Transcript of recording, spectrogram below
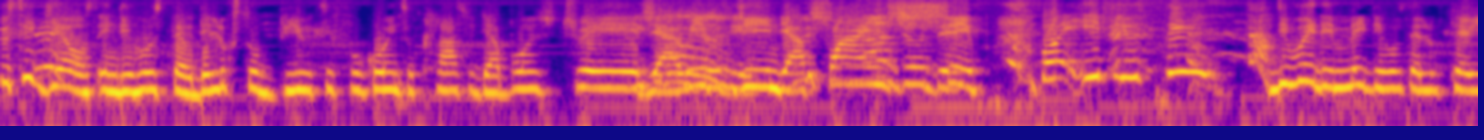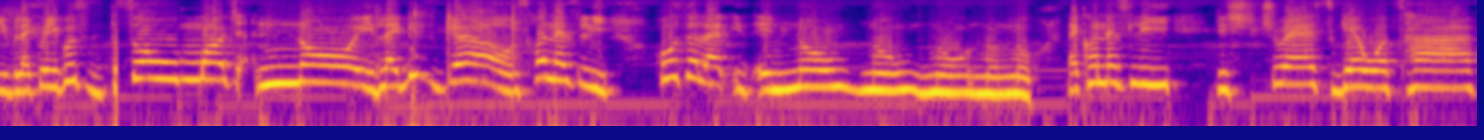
You see girls in the hostel, they look so beautiful going to class with their bones straight, their ripped jeans, their fine shape. But if you see the way they make the hostel look terrible, like when you go to so much noise, like these girls, honestly, hostel life is a no, no, no, no, no. Like honestly, the stress, get water,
